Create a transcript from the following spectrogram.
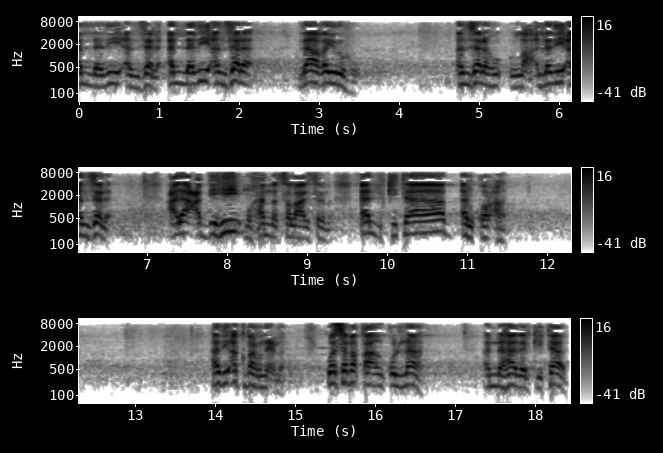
الذي أنزل الذي أنزل لا غيره. أنزله الله. الذي أنزل على عبده محمد صلى الله عليه وسلم. الكتاب القرآن. هذه أكبر نعمة. وسبق أن قلنا أن هذا الكتاب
